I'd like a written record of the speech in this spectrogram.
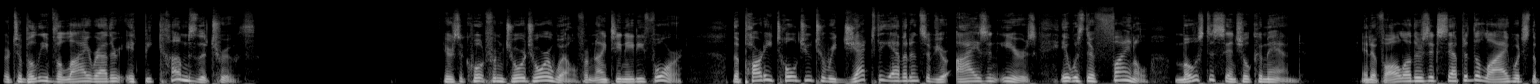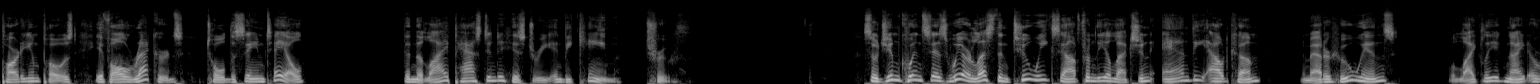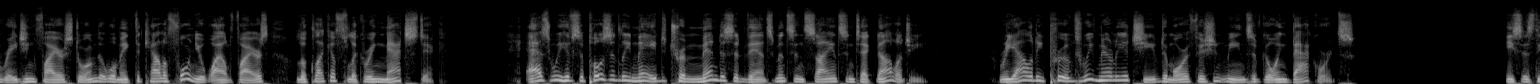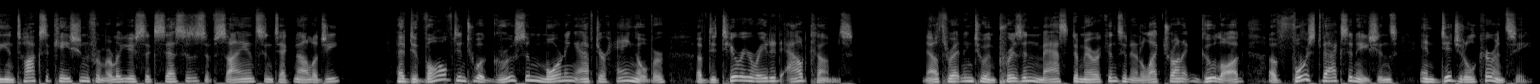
or to believe the lie, rather, it becomes the truth. Here's a quote from George Orwell from 1984. The party told you to reject the evidence of your eyes and ears. It was their final, most essential command. And if all others accepted the lie which the party imposed, if all records told the same tale, then the lie passed into history and became truth. So Jim Quinn says we are less than two weeks out from the election, and the outcome, no matter who wins, will likely ignite a raging firestorm that will make the California wildfires look like a flickering matchstick. as we have supposedly made tremendous advancements in science and technology, reality proves we've merely achieved a more efficient means of going backwards. He says the intoxication from earlier successes of science and technology had devolved into a gruesome morning after hangover of deteriorated outcomes, now threatening to imprison masked Americans in an electronic gulag of forced vaccinations and digital currency.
